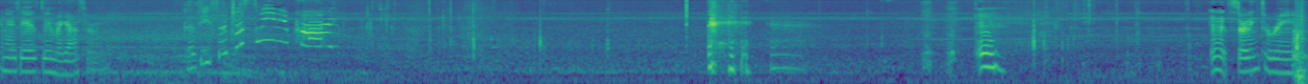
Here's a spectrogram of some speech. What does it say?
And Isaiah's doing my gas for me. Because he's such a sweetie pie. Mm. And it's starting to rain. I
